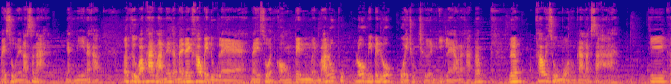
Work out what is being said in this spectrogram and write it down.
ไปสู่ในลักษณะอย่างนี้นะครับ ก็คือว่าภาครัฐเนี่ยจะไม่ได้เข้าไปดูแลในส่วนของเป็นเหมือนว่าโรคผู้โรคนี้เป็นโรคป่วยฉุกเฉินอีกแล้วนะครับก็เริ่มเข้าไปสู่โหมดของการรักษาที่เค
